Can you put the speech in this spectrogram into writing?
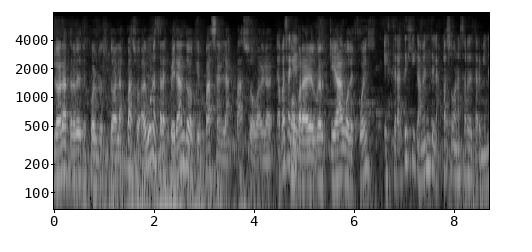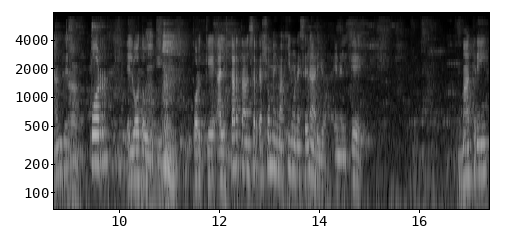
lo hará tal vez después del resultado de las pasos. ¿Alguno estará esperando qué pasa en las pasos? Valga, que pasa como que- para ver qué hago después. estratégicamente las pasos van a ser determinantes Ah. por el voto útil. Porque al estar tan cerca, yo me imagino un escenario en el que Macri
